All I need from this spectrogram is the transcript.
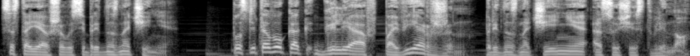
состоявшегося предназначения. После того, как Голиаф повержен, предназначение осуществлено.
